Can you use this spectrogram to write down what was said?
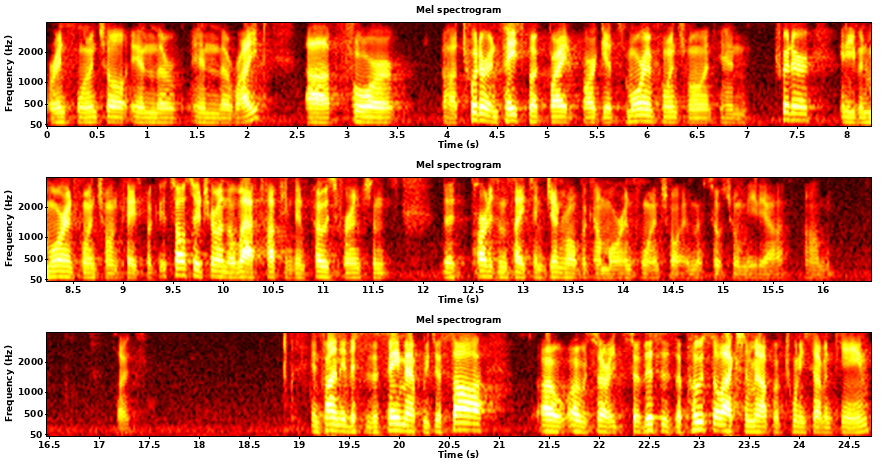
or influential in the in the right. Uh, for uh, Twitter and Facebook, Breitbart gets more influential in, in Twitter and even more influential on Facebook. It's also true on the left. Huffington Post, for instance, the partisan sites in general become more influential in the social media um, sites. And finally, this is the same map we just saw. Oh, oh, sorry. So this is the post-election map of 2017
